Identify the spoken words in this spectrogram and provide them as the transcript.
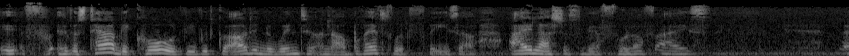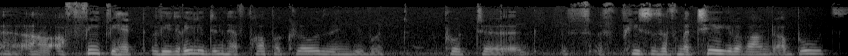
If it was terribly cold, we would go out in the winter and our breath would freeze. Our eyelashes were full of ice. Uh, our, our, feet, we had, we really didn't have proper clothing. We would put uh, pieces of material around our boots.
